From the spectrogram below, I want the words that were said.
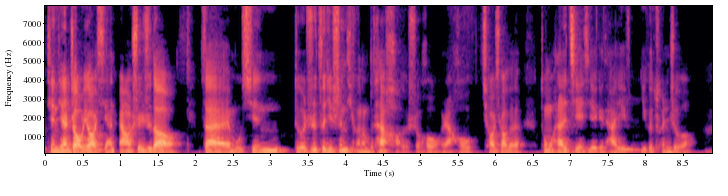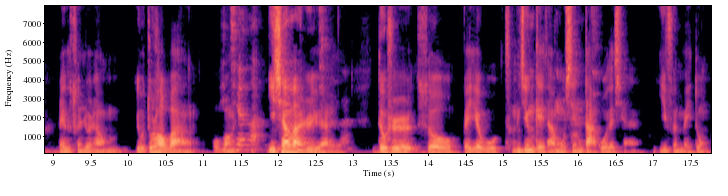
天天找我要钱？然后谁知道，在母亲得知自己身体可能不太好的时候，然后悄悄的通过他的姐姐给他一一个存折，那个存折上有多少万？我忘了，一千万日元，都是所有北野武曾经给他母亲打过的钱，一分没动，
